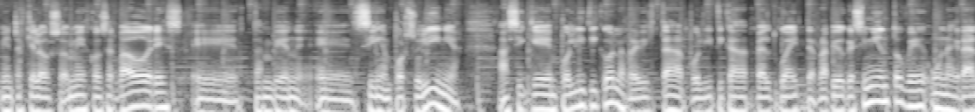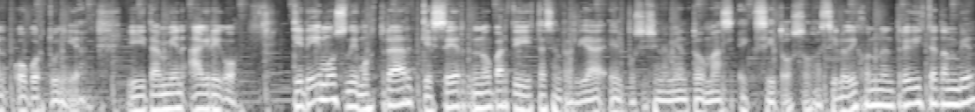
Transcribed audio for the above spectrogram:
mientras que los medios conservadores eh, también eh, siguen por su línea. Así que en político, la revista política Beltway de rápido crecimiento ve una gran oportunidad. Y también agregó, queremos demostrar que ser no partidista es en realidad el posicionamiento más exitoso. Así lo dijo en una entrevista también.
